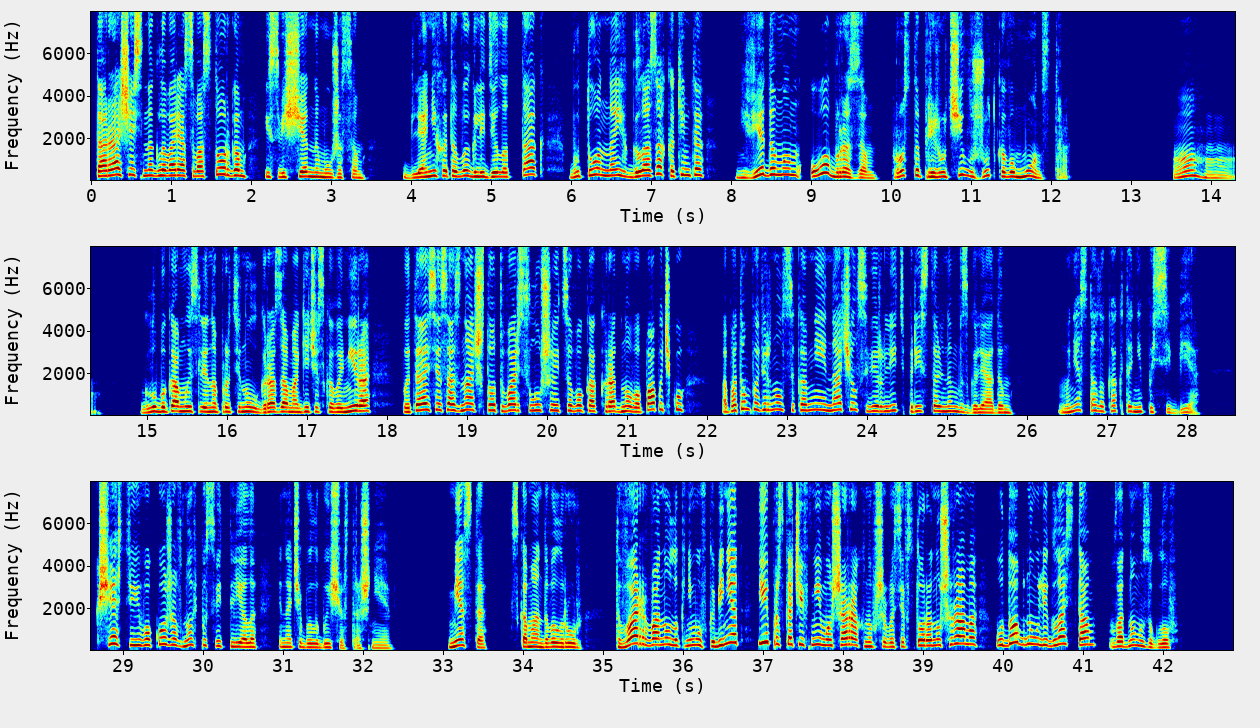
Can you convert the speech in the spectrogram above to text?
таращась на главаря с восторгом и священным ужасом — для них это выглядело так, будто он на их глазах каким-то неведомым образом просто приручил жуткого монстра. «Ага», — глубокомысленно протянул гроза магического мира, пытаясь осознать, что тварь слушается его как родного папочку, а потом повернулся ко мне и начал сверлить пристальным взглядом. Мне стало как-то не по себе. К счастью, его кожа вновь посветлела, иначе было бы еще страшнее. Место — скомандовал Рур. Тварь рванула к нему в кабинет и, проскочив мимо шарахнувшегося в сторону шрама, удобно улеглась там, в одном из углов.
